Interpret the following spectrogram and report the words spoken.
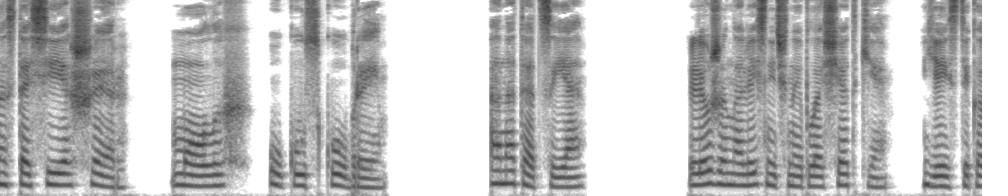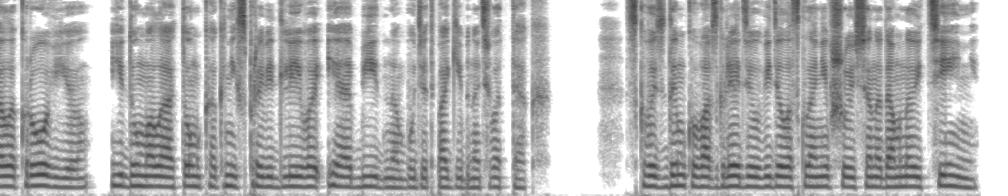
Анастасия Шер. Молох. Укус кобры. Аннотация. Лежа на лестничной площадке, я истекала кровью и думала о том, как несправедливо и обидно будет погибнуть вот так. Сквозь дымку во взгляде увидела склонившуюся надо мной тень,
